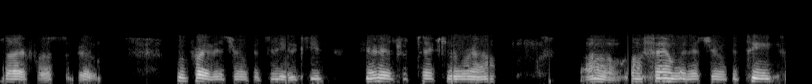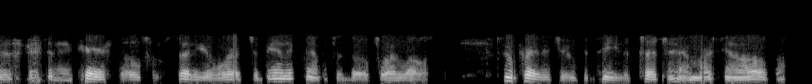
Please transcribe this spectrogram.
desire for us to do. We pray that you'll continue to keep your hedge protection around uh, our family, that you'll continue to strengthen and encourage those who study your word to be an example to those who are lost. We pray that you will continue to touch and have mercy on all the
